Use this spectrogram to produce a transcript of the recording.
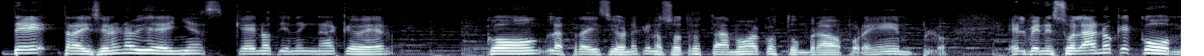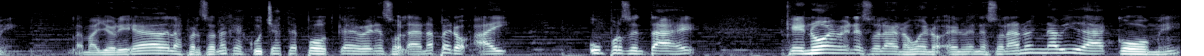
de tradiciones navideñas que no tienen nada que ver con las tradiciones que nosotros estamos acostumbrados. Por ejemplo, el venezolano que come. La mayoría de las personas que escuchan este podcast es venezolana, pero hay un porcentaje que no es venezolano. Bueno, el venezolano en Navidad come,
